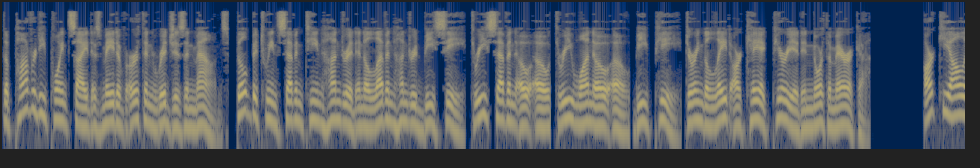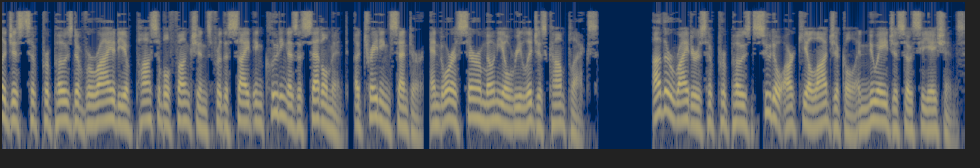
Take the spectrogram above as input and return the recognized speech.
The Poverty Point site is made of earthen ridges and mounds, built between 1700 and 1100 BC 3700-3100 BP during the late Archaic period in North America. Archaeologists have proposed a variety of possible functions for the site including as a settlement, a trading center, and or a ceremonial religious complex. Other writers have proposed pseudo-archaeological and New Age associations.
